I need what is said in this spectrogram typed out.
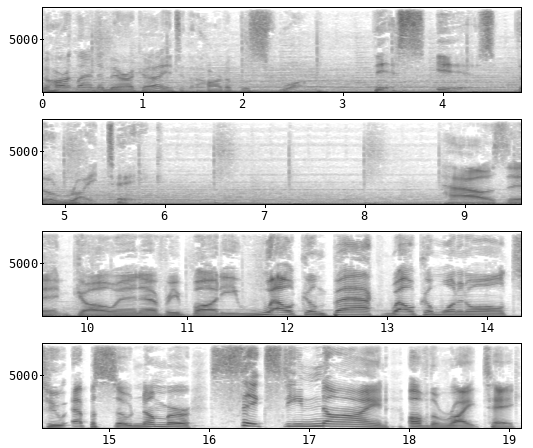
Heartland America into the heart of the swamp. This is The Right Take. How's it going, everybody? Welcome back. Welcome, one and all, to episode number 69 of The Right Take.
